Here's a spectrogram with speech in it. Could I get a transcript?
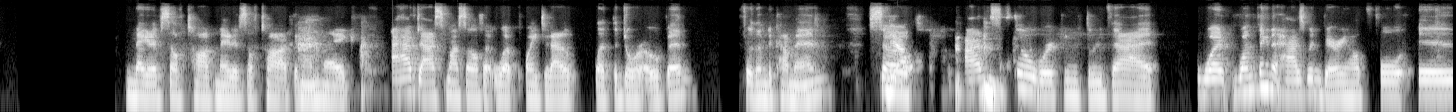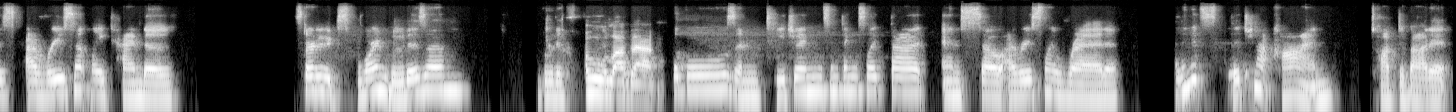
negative self talk, negative self talk. And I'm like, I have to ask myself at what point did I let the door open for them to come in? So yeah. I'm still working through that. What one thing that has been very helpful is I've recently kind of started exploring Buddhism, Buddhist oh, love that principles and teachings and things like that. And so I recently read, I think it's Thich Nhat Hanh talked about it,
